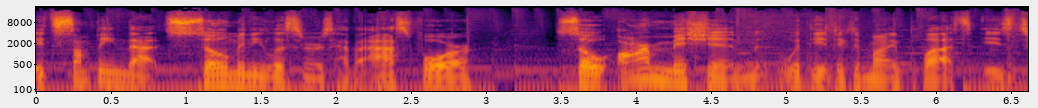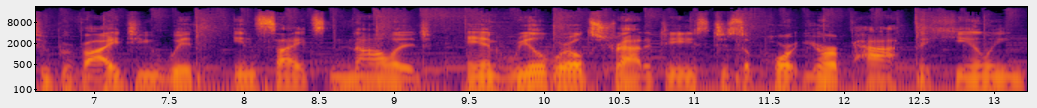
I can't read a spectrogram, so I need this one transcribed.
It's something that so many listeners have asked for. So, our mission with the Addicted Mind Plus is to provide you with insights, knowledge, and real world strategies to support your path to healing.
